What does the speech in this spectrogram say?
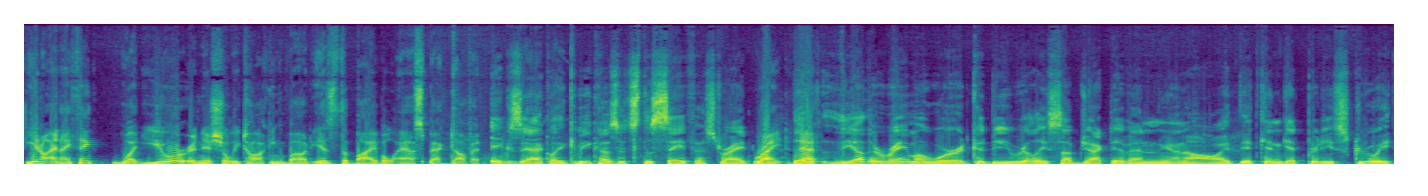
You know, and I think what you're initially talking about is the Bible aspect of it. Exactly, because it's the safest, right? Right, The, that- the other rhema word could be really subjective, and you know it, it can get pretty screwy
